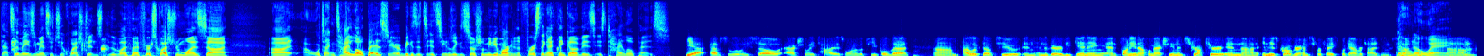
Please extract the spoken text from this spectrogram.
That's amazing, man. So two questions. My, my first question was uh, we're talking Tai Lopez here because it's it seems like social media marketing. The first thing I think of is is Tai Lopez. Yeah, absolutely. So actually, Tai is one of the people that um, I looked up to in, in the very beginning. And funny enough, I'm actually an instructor in uh, in his programs for Facebook advertising. So oh, no way. Um,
